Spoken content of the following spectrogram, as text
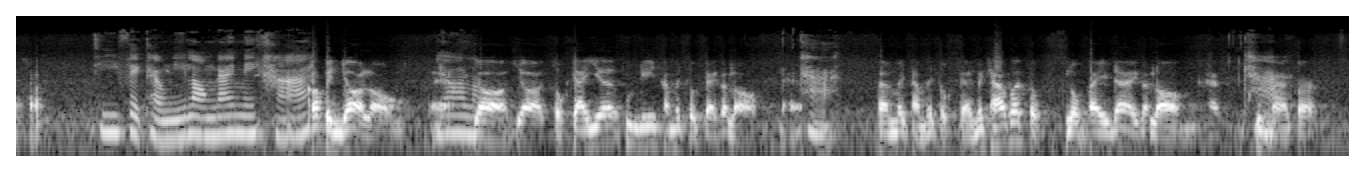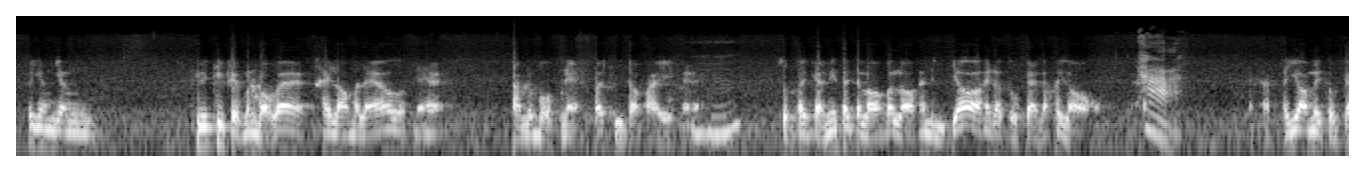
นะครับ ทีเฟกแถวนี้ลองได้ไหมคะ ก็เป็นย่อรองนะฮะย่อรอง ย่อย่อตกใจเยอะพรุ่งนี้ทำให้ตกใจก็รองนะฮะค่ะ ถ้าไม่ทำให้ตกใจเมื่อเช้าก็ตกลงไปได้ก็ลองนะครับ ค่ะ ขึ้นมาก็ก็ยังยัง คือที่เฟกมันบอกว่าใครลองมาแล้วนะฮะตามระบบเนี่ย ก็ถือต่อไปนะอืฮะอหือส่วนแถวนี้ถ้าจะลองก็ลองให้มันย่อให้เราตกใจแล้วค่อยลองค่ะ นะครับถ้าย่อไม่ตกใจ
